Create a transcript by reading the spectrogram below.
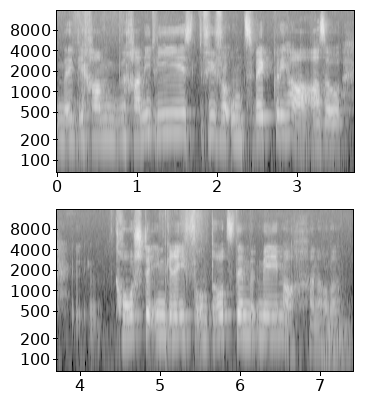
man kann, man kann nicht wie Fünfer und Zweckli haben, also Kosten im Griff und trotzdem mehr machen. Oder? Mhm.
